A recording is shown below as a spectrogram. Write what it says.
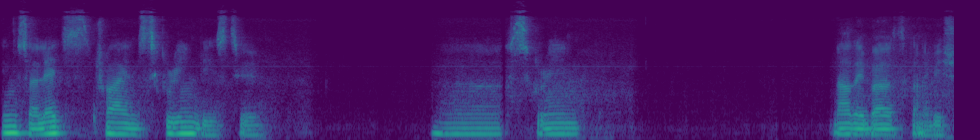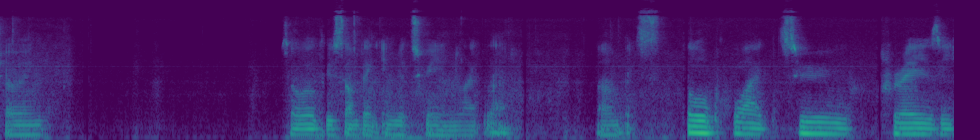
thing. So let's try and screen these two. Uh, screen now they're both going to be showing. So we'll do something in between like that. Um, it's still quite too crazy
